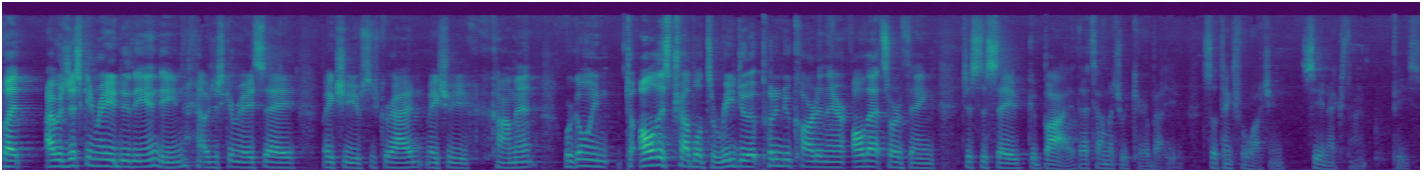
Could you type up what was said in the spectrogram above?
but I was just getting ready to do the ending. I was just getting ready to say, make sure you subscribe, make sure you comment. We're going to all this trouble to redo it, put a new card in there, all that sort of thing, just to say goodbye. That's how much we care about you. So thanks for watching. See you next time. Peace.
